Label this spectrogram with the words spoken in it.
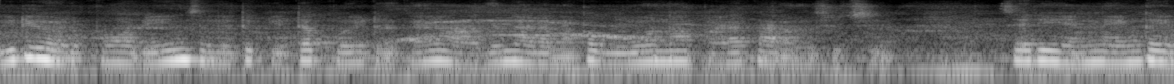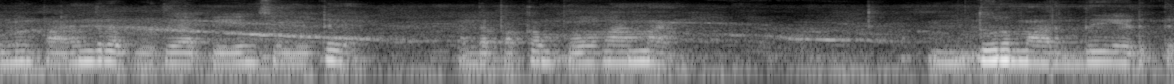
வீடியோ எடுப்போம் அப்படின்னு சொல்லிட்டு கிட்டே போயிட்டுருக்கேன் அது நடனாக்கா ஒவ்வொன்றா பறக்க ஆரம்பிச்சிச்சு சரி என்ன எங்கே இன்னும் பறந்துட போகுது அப்படின்னு சொல்லிட்டு அந்த பக்கம் போகாமல் தூரமாக இருந்து எடுத்து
